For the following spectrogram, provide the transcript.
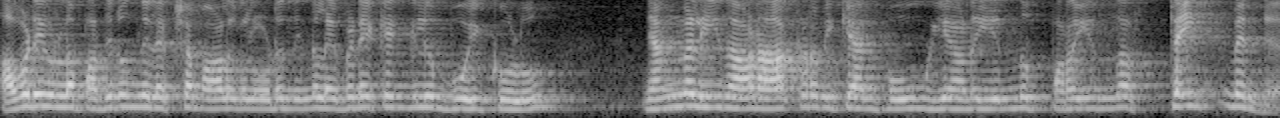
അവിടെയുള്ള പതിനൊന്ന് ലക്ഷം ആളുകളോട് നിങ്ങൾ എവിടേക്കെങ്കിലും പോയിക്കോളൂ ഞങ്ങൾ ഈ നാട് ആക്രമിക്കാൻ പോവുകയാണ് എന്ന് പറയുന്ന സ്റ്റേറ്റ്മെന്റ്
